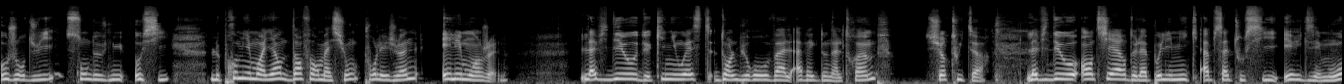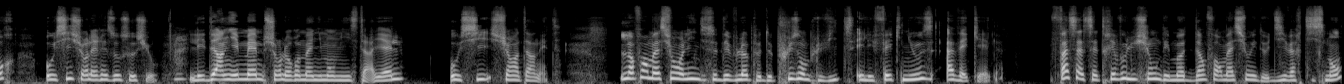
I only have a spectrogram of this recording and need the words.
aujourd'hui sont devenus aussi le premier moyen d'information pour les jeunes et les moins jeunes. La vidéo de Kanye West dans le bureau ovale avec Donald Trump sur Twitter. La vidéo entière de la polémique Absatoussi Éric Zemmour aussi sur les réseaux sociaux. Les derniers même sur le remaniement ministériel aussi sur internet. L'information en ligne se développe de plus en plus vite et les fake news avec elle. Face à cette révolution des modes d'information et de divertissement,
